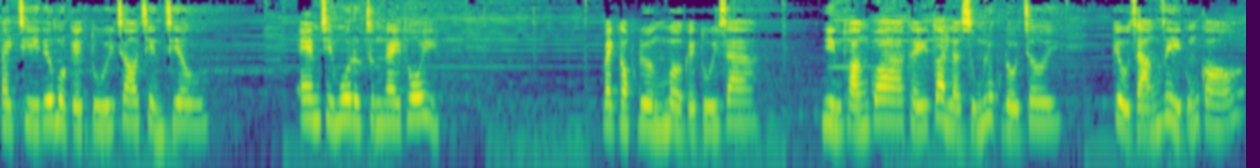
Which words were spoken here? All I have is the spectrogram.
Bạch Trì đưa một cái túi cho Triển Chiêu. Em chỉ mua được chừng này thôi. Bạch Ngọc Đường mở cái túi ra, nhìn thoáng qua thấy toàn là súng lục đồ chơi, kiểu dáng gì cũng có.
